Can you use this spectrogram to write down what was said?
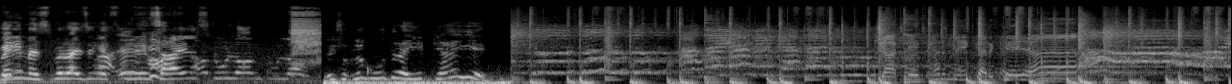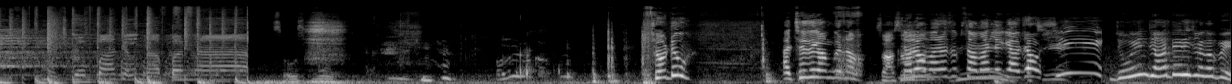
very mesmerizing experience. Silence too long, too long. ये सब लोग कूद रहे हैं. ये क्या है ये? छोटू अच्छे से काम करना। चलो हमारा सब सामान लेके आ जाओ। जो इन जा तेरी जगह पे।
